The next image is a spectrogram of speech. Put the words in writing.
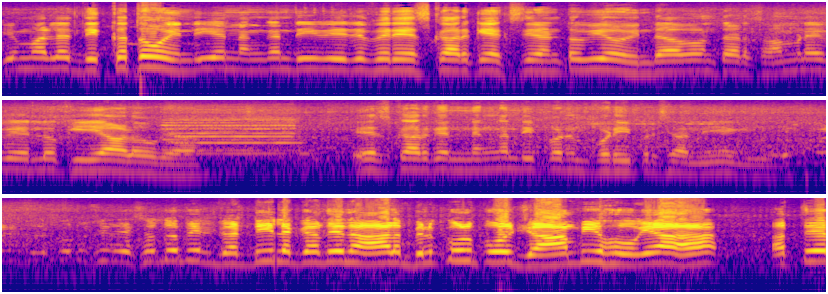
ਕਿ ਮਤਲਬ ਦਿੱਕਤ ਹੋ ਜਾਂਦੀ ਹੈ ਨੰਗਨ ਦੀ ਵੀ ਤੇ ਫਿਰ ਇਸ ਕਰਕੇ ਐਕਸੀਡੈਂਟ ਵੀ ਹੋ ਜਾਂਦਾ ਵਾ ਹੁਣ ਤੁਹਾਡੇ ਸਾਹਮਣੇ ਵੇਖ ਲਓ ਕੀ ਹਾਲ ਹੋ ਗਿਆ। ਇਸ ਕਰਕੇ ਨੰਗਨ ਦੀ ਪਰ ਬੜੀ ਪਰੇਸ਼ਾਨੀ ਹੈਗੀ ਹੈ ਬਿਲਕੁਲ ਤੁਸੀਂ ਦੇਖ ਸਕਦੇ ਹੋ ਵੀ ਇੱਕ ਗੱਡੀ ਲੱਗਣ ਦੇ ਨਾਲ ਬਿਲਕੁਲ ਪੁਲ ਜਾਮ ਵੀ ਹੋ ਗਿਆ ਅਤੇ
